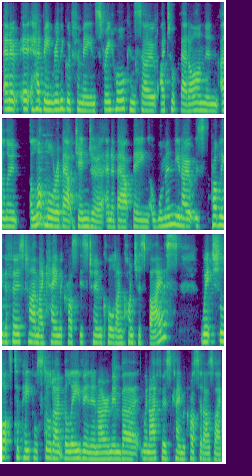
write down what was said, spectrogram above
And it, it had been really good for me in Streethawk and so i took that on and i learned a lot more about gender and about being a woman. You know, it was probably the first time I came across this term called unconscious bias which lots of people still don't believe in. And I remember when I first came across it, I was like,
